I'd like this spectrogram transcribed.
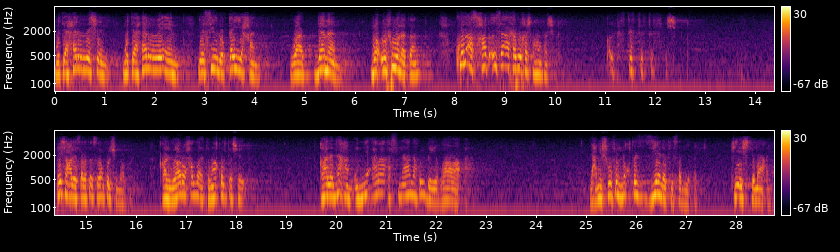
متهرش متهرئ يسيل قيحا ودما وعفونة. كل أصحاب عيسى أخذوا خشمهم فشل قال عيسى عليه الصلاة والسلام كل شيء ما قال قالوا يا روح الله أنت ما قلت شيء. قال نعم إني أرى أسنانه البيضاء. يعني شوفوا النقطة الزينة في صديقك في اجتماعك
